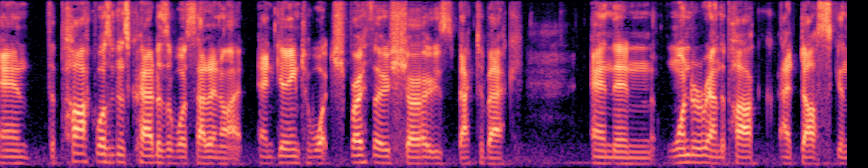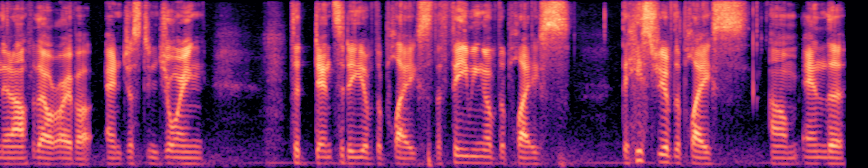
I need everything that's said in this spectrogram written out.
and the park wasn't as crowded as it was Saturday night. And getting to watch both those shows back to back, and then wander around the park at dusk, and then after they were over, and just enjoying the density of the place, the theming of the place, the history of the place, um, and the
